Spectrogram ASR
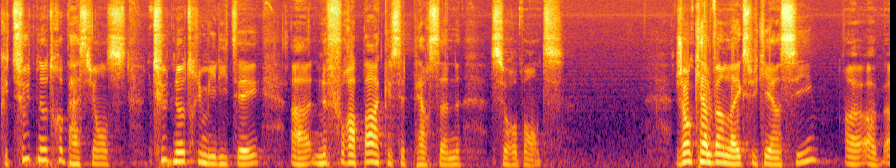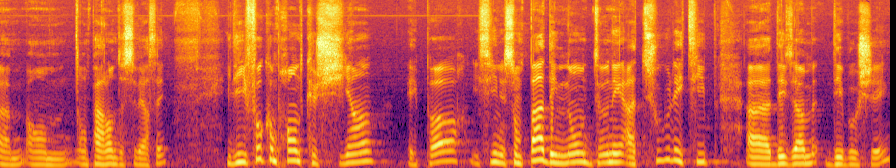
que toute notre patience, toute notre humilité ne fera pas que cette personne se repente. Jean Calvin l'a expliqué ainsi, euh, euh, en, parlant de ce verset. Il dit, il faut comprendre que chien et porc, ici, ne sont pas des noms donnés à tous les types euh, des hommes débauchés,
